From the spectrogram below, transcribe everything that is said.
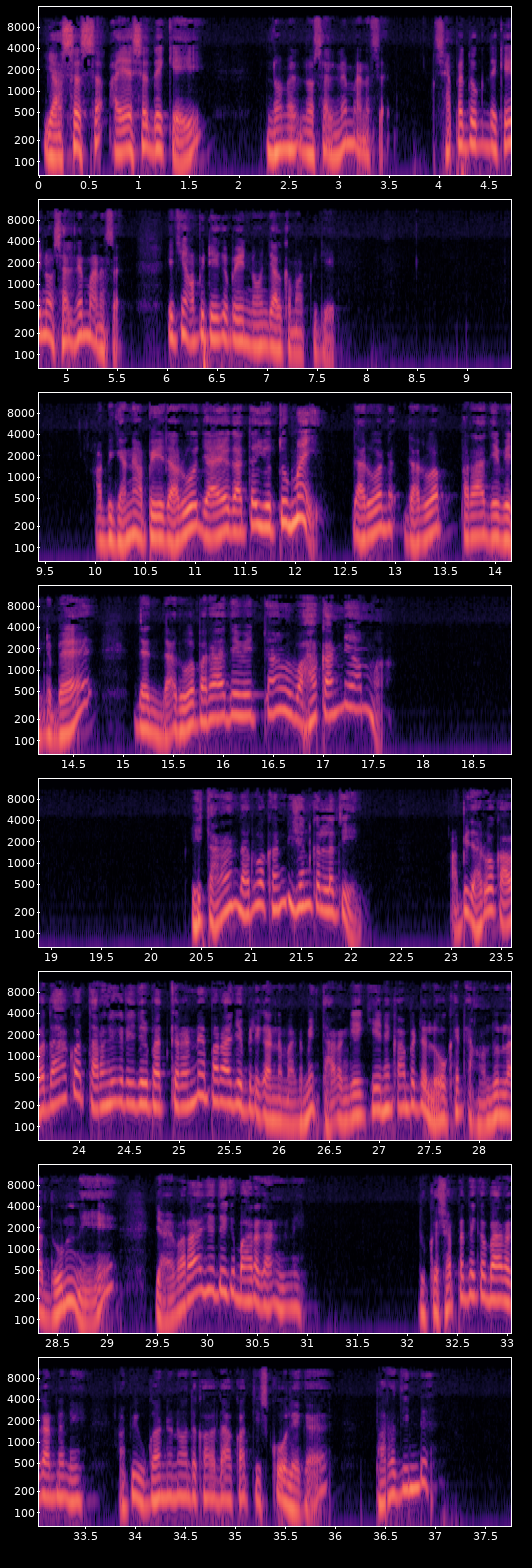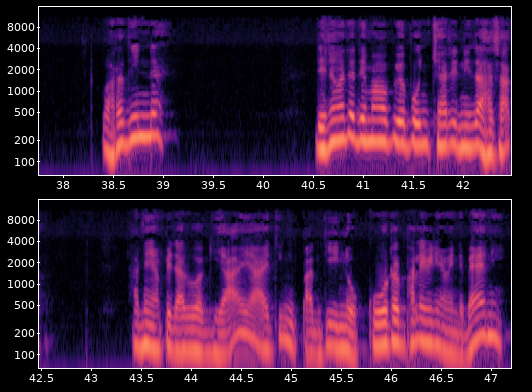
යසස අයස දෙකේ නොසැලෙන මනස. සැප දුක් දෙකේ නොසැලෙන මනස. ඉතින් අපිට ඒක පේන්නේ නෝන්ජල්කමක් විදියට. අපි කියන්නේ අපේ දරුවෝ ජයගත යුතුයමයි. දරුවා දරුවා පරාජය වෙන්න බෑ. දැන් දරුවා පරාජය වෙච්චාම වහකන්නේ අම්මා. ඊ තරම් දරුවා කන්ඩිෂන් කරලා තියෙන්නේ. අපි දරුවා කවදාකවත් තරඟයකට ඉදිරිපත් කරන්නේ පරාජය පිළිගන්න මට. මේ තරඟය කියන එක අපිට ලෝකෙට හඳුන්ලා දුන්නේ ජය පරාජය දෙක බාර ගන්නනේ. දුක සැප දෙක බාර ගන්නනේ. අපි උගන්වනවද කවදාකවත් ඉස්කෝලේක පරදින්න? වරදින්න? දිනවද දෙමව්පිය පුංචි හරි නිදහසක්. අනේ අපි දරුවා ගියා. එයා ඉතින් පන්ති ඉන්න ඔක්කොට පළවෙනි වෙන්න බෑනේ.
